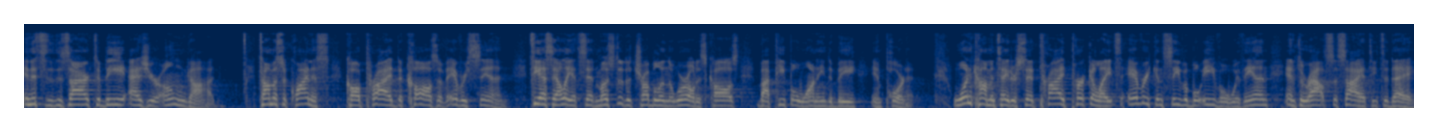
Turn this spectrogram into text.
and it's the desire to be as your own God. Thomas Aquinas called pride the cause of every sin. T.S. Eliot said most of the trouble in the world is caused by people wanting to be important. One commentator said pride percolates every conceivable evil within and throughout society today.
